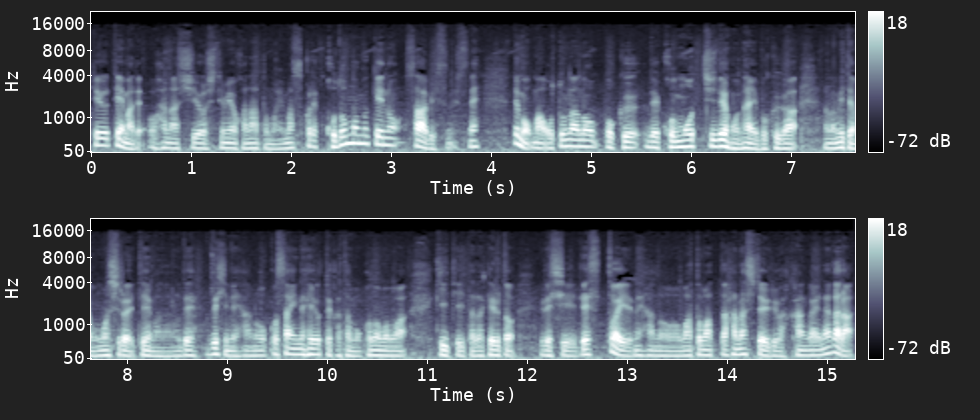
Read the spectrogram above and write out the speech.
というテーマでお話をしてみようかなと思います。これ子供向けのサービスですね。でもまあ大人の僕で子持ちでもない僕があの見ても面白いテーマなので、ぜひね、あのお子さんいないよって方もこのまま聞いていただけると嬉しいです。とはいえね、あのまとまった話というよりは考えながら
